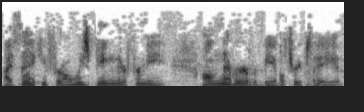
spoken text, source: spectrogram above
I thank you for always being there for me. I'll never ever be able to repay you.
